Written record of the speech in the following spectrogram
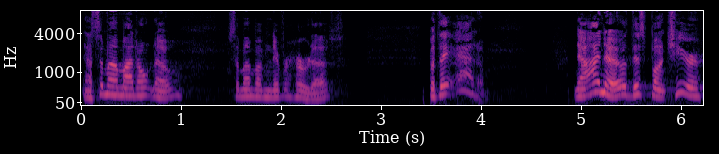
Now, some of them I don't know, some of them I've never heard of, but they add them. Now, I know this bunch here,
